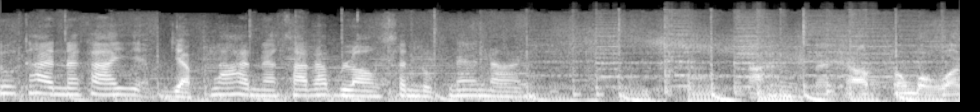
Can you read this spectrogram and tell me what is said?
ทุกท่านนะคะ อย่าอย่าพลาดนะคะ รับรองสนุกแน่นอนอะนะครับต้องบอกว่า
